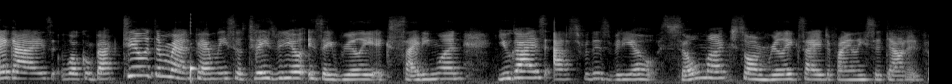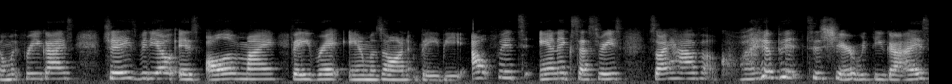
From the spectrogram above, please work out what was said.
Hey guys, welcome back to the Moran family. So today's video is a really exciting one. You guys asked for this video so much, so I'm really excited to finally sit down and film it for you guys. Today's video is all of my favorite Amazon baby outfits and accessories. So I have quite a bit to share with you guys.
